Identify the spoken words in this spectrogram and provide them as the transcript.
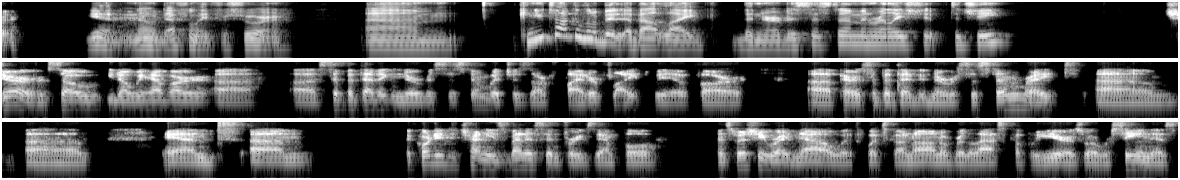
yeah, no, definitely for sure. Um, can you talk a little bit about like the nervous system in relationship to chi? Sure. So you know we have our uh, uh, sympathetic nervous system, which is our fight or flight. We have our uh, parasympathetic nervous system, right? Um, um and um, according to Chinese medicine, for example, especially right now with what's gone on over the last couple of years, what we're seeing is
